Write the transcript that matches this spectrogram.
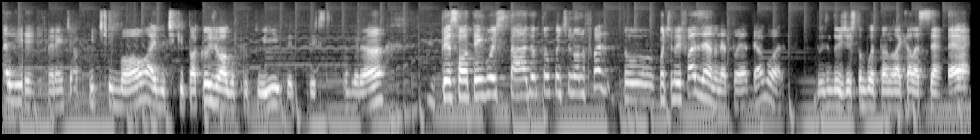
ali referente a futebol. Aí do TikTok eu jogo pro Twitter, pro Instagram. O pessoal tem gostado, eu tô continuando fazendo, tô continuei fazendo, né? Tô até agora. Dois em dois dias estou botando lá aquela série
